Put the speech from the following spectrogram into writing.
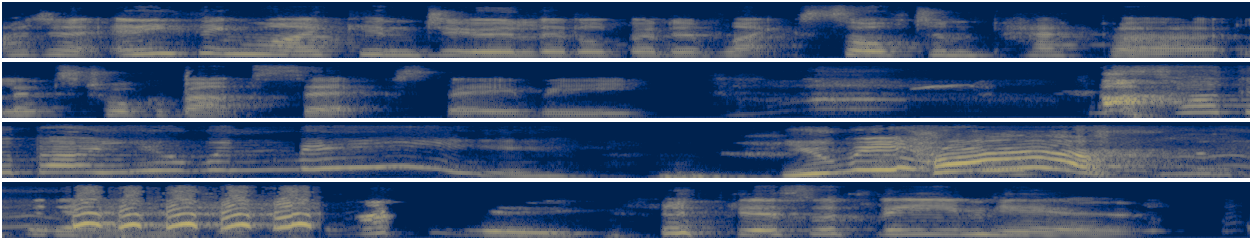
I don't know. Anything I can do a little bit of like salt and pepper. Let's talk about sex, baby. Let's talk about you and me. You, me, her. There's a theme here.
